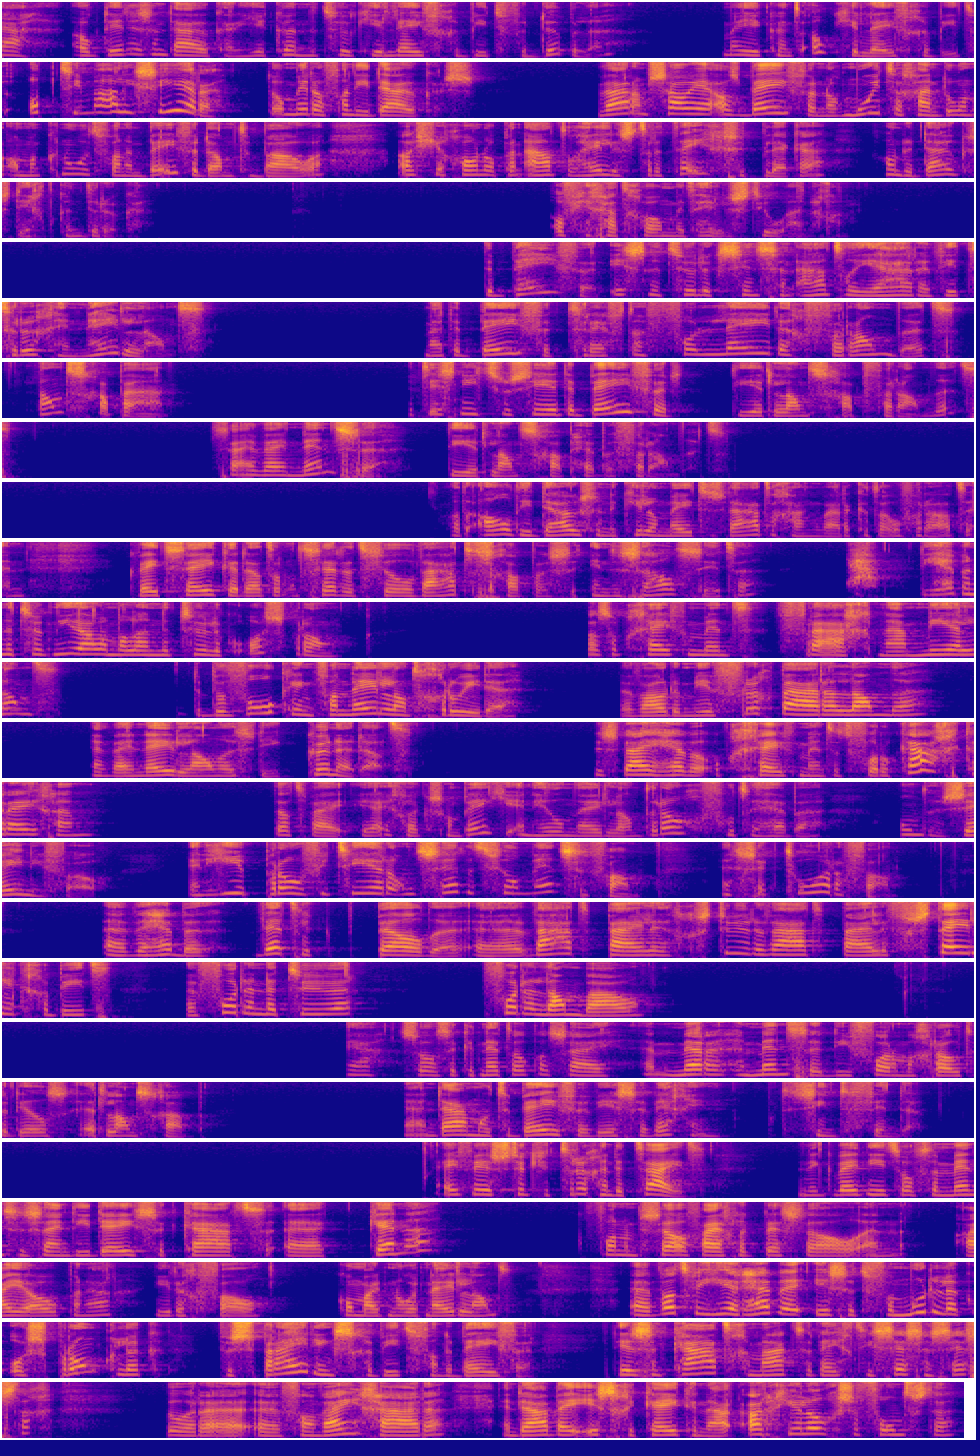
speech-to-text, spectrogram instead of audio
Ja, ook dit is een duiker. Je kunt natuurlijk je leefgebied verdubbelen, maar je kunt ook je leefgebied optimaliseren door middel van die duikers. Waarom zou je als bever nog moeite gaan doen om een knoert van een beverdam te bouwen, als je gewoon op een aantal hele strategische plekken gewoon de duikers dicht kunt drukken? Of je gaat gewoon met hele stuw aan de gang. De bever is natuurlijk sinds een aantal jaren weer terug in Nederland. Maar de bever treft een volledig veranderd landschap aan. Het is niet zozeer de bever die het landschap verandert. Zijn wij mensen die het landschap hebben veranderd. Want al die duizenden kilometers watergang waar ik het over had. En ik weet zeker dat er ontzettend veel waterschappers in de zaal zitten. Ja, die hebben natuurlijk niet allemaal een natuurlijke oorsprong. Er was op een gegeven moment vraag naar meer land. De bevolking van Nederland groeide. We wouden meer vruchtbare landen. En wij Nederlanders, die kunnen dat. Dus wij hebben op een gegeven moment het voor elkaar gekregen dat wij eigenlijk zo'n beetje in heel Nederland droge voeten hebben onder zeeniveau. En hier profiteren ontzettend veel mensen van en sectoren van. Uh, we hebben wettelijk bepaalde uh, waterpijlen, gestuurde waterpijlen, verstedelijk gebied, uh, voor de natuur, voor de landbouw. Ja, zoals ik het net ook al zei, mensen die vormen grotendeels het landschap. En daar moet de bever weer zijn weg in moeten zien te vinden. Even weer een stukje terug in de tijd. En ik weet niet of er mensen zijn die deze kaart uh, kennen. Ik vond hem zelf eigenlijk best wel een eye-opener. In ieder geval, kom uit Noord-Nederland. Uh, wat we hier hebben is het vermoedelijk oorspronkelijk verspreidingsgebied van de bever. Dit is een kaart gemaakt in 1966 door uh, Van Wijngaarden. En daarbij is gekeken naar archeologische vondsten.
